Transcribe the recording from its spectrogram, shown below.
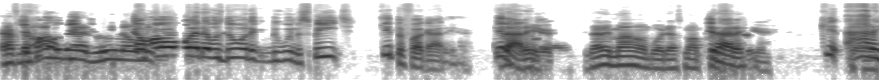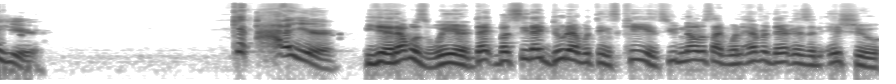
After Your all home- of that, lean on Your me. homeboy that was doing the, doing the speech, get the fuck out of here. Get out of here. That ain't my homeboy. That's my Get out of here. Get out of here. Get out of here. Yeah, that was weird. They but see, they do that with these kids. You notice, like, whenever there is an issue,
